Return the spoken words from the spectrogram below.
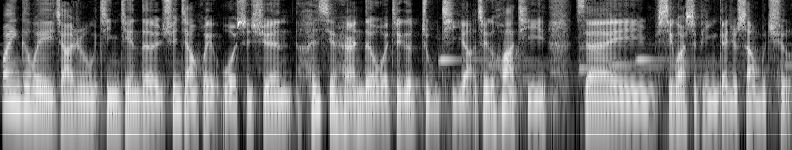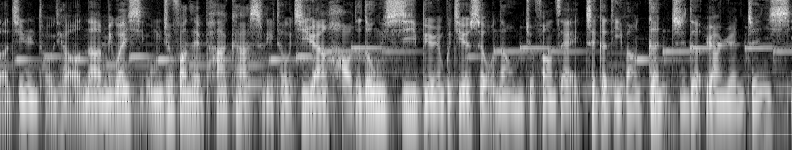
欢迎各位加入今天的宣讲会，我是轩。很显然的，我这个主题啊，这个话题在西瓜视频应该就上不去了。今日头条那没关系，我们就放在 Podcast 里头。既然好的东西别人不接受，那我们就放在这个地方，更值得让人珍惜。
